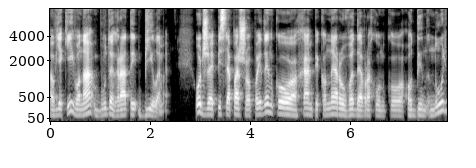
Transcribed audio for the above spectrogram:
в якій вона буде грати білими. Отже, після першого поєдинку Хампі Конеру веде в рахунку 1-0.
